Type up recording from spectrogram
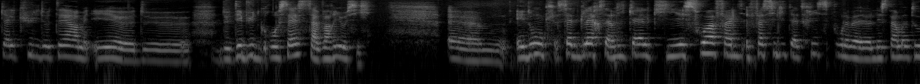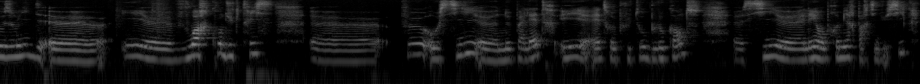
calculs de terme et de, de début de grossesse, ça varie aussi. Euh, et donc, cette glaire cervicale qui est soit facilitatrice pour les, spermatozoïdes euh, et euh, voire conductrice peut aussi euh, ne pas l'être et être plutôt bloquante euh, si euh, elle est en première partie du cycle.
